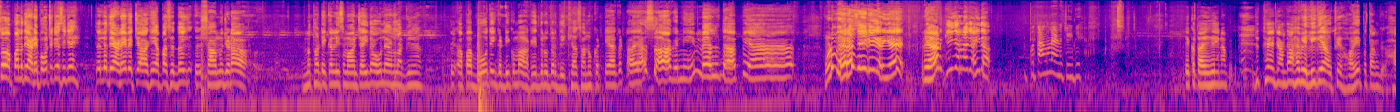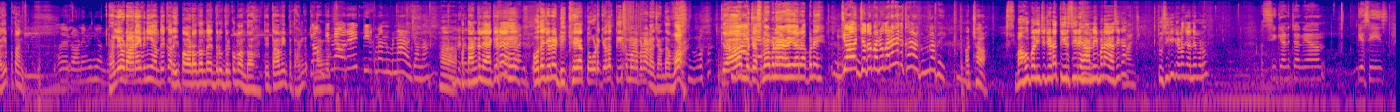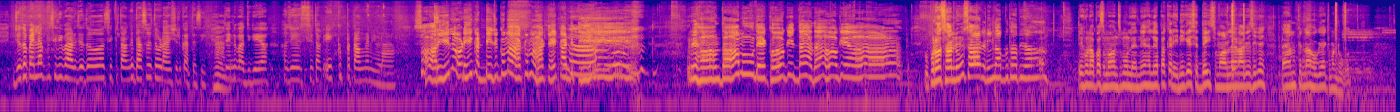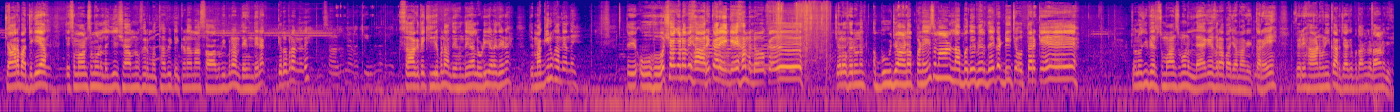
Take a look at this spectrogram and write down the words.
ਦੋਸਤੋ ਆਪਾਂ ਲੁਧਿਆਣੇ ਪਹੁੰਚ ਗਏ ਸੀਗੇ ਤੇ ਲੁਧਿਆਣੇ ਵਿੱਚ ਆ ਕੇ ਆਪਾਂ ਸਿੱਧਾ ਹੀ ਸ਼ਾਮ ਨੂੰ ਜਿਹੜਾ ਮੱਥਾ ਟੇਕਣ ਲਈ ਸਮਾਨ ਚਾਹੀਦਾ ਉਹ ਲੈਣ ਲੱਗ ਗਏ ਆ ਤੇ ਆਪਾਂ ਬਹੁਤ ਹੀ ਗੱਡੀ ਘੁਮਾ ਕੇ ਇੱਧਰ ਉੱਧਰ ਦੇਖਿਆ ਸਾਨੂੰ ਕਟਿਆ ਕਟਾਇਆ ਸਾਗ ਨਹੀਂ ਮਿਲਦਾ ਪਿਆ। ਹੁਣ ਫੇਰ ਅਸੀਂ ਕੀ ਕਰੀਏ। ਰਿਆਨ ਕੀ ਕਰਨਾ ਚਾਹੀਦਾ? ਪਤੰਗ ਲੈਣੇ ਚਾਹੀਦੇ। ਇੱਕ ਤਾਂ ਇਹ ਨਾ ਜਿੱਥੇ ਜਾਂਦਾ ਹਵੇਲੀ ਗਿਆ ਉੱਥੇ ਹਾਏ ਪਤੰਗ ਹਾਏ ਪਤੰਗ। ਰਾਣੇ ਵੀ ਨਹੀਂ ਆਉਂਦੇ। ਹਲੇ ਉਡਾਣੇ ਵੀ ਨਹੀਂ ਆਉਂਦੇ ਘਰੇ ਹੀ ਪਾੜਾ ਦਿੰਦਾ ਇੱਧਰ ਉੱਧਰ ਘੁਮਾਉਂਦਾ ਤੇ ਤਾਂ ਵੀ ਪਤੰਗ ਕਿਉਂਕਿ ਪਤੰਗ ਮੈਂ ਉਹਦੇ ਤੀਰਕਮਨ ਬਣਾਉਣਾ ਚਾਹੁੰਦਾ। ਹਾਂ ਪਤੰਗ ਲੈ ਕੇ ਨਾ ਇਹ ਉਹਦੇ ਜਿਹੜੇ ਡੀਖੇ ਆ ਤੋੜ ਕੇ ਉਹਦਾ ਤੀਰਕਮਾਨ ਬਣਾਉਣਾ ਚਾਹੁੰਦਾ। ਵਾਹ! ਕਿਆ ਮੁਜਸਮਾ ਬਣਾਇਆ ਹੈ ਯਾਰ ਰੱਬ ਨੇ। ਜੋ ਜਦੋਂ ਬਣੂਗਾ ਨਾ ਮੈਂ ਦਿਖਾ ਦੂੰਗਾ ਫੇ ਅੱਛਾ। ਬਾਹੂਬਲੀ ਚ ਜਿਹੜਾ ਤੀਰ ਸੀ ਰਿਹਾਨ ਨੇ ਹੀ ਬਣਾਇਆ ਸੀਗਾ? ਤੁਸੀਂ ਕੀ ਕਹਿਣਾ ਚਾਹੁੰਦੇ ਮਣੋ ਅਸੀਂ ਕਹਿਣਾ ਚਾਹੁੰਦੇ ਹਾਂ ਕਿ ਅਸੀਂ ਜਦੋਂ ਪਹਿਲਾਂ ਪਿਛਲੀ ਵਾਰ ਜਦੋਂ ਅਸੀਂ ਪਤੰਗ 10 ਵਜੇ ਤੋਂ ਉਡਾਉਣਾ ਸ਼ੁਰੂ ਕਰਤੇ ਸੀ 3 ਵੱਜ ਗਏ ਆ ਹਜੇ ਅਸੀਂ ਤੱਕ ਇੱਕ ਪਤੰਗ ਨਹੀਂ ਉਡਾਇਆ। ਸਾਰੀ ਲੋੜੀ ਗੱਡੀ ਚ ਘੁਮਾ ਘੁਮਾ ਕੇ ਕੱਢਤੀ। ਰਿਹਾਨ ਦਾ ਮੂੰਹ ਦੇਖੋ ਕਿੱਦਾਂ ਦਾ ਹੋ ਗਿਆ। ਉੱਪਰੋਂ ਸਾਨੂੰ ਸਾਗ ਨਹੀਂ ਲੱਭਦਾ ਪਿਆ। ਤੇ ਹੁਣ ਆਪਾਂ ਸਮਾਨ ਸਮੂਨ ਲੈਨੇ ਹਲੇ ਆਪਾਂ ਘਰੇ ਨਹੀਂ ਗਏ ਸਿੱਧੇ ਹੀ ਸਮਾਨ ਲੈਣ ਆ ਗਏ ਸੀਗੇ। ਟਾਈਮ ਕਿੰਨਾ ਹੋ ਗਿਆ? ਇੱਕ ਮਿੰਟ ਰੁਕੋ। 4 ਵੱਜ ਗਏ ਆ। ਤੇ ਸਮਾਨ ਸਮੂਨ ਲਈਏ ਸ਼ਾਮ ਨੂੰ ਫਿਰ ਮੱਥਾ ਵੀ ਟੇਕਣਾ ਮਾ ਸਾਗ ਵੀ ਬਣਾਉਂਦੇ ਹੁੰਦੇ ਨਾ। ਕਦੋਂ ਬਣਾਉਂਦੇ ਤੇ? ਸਾਗ ਬਣਾਉਣਾ ਖੀਰ ਬਣਾਉਣੀ ਸਾਗ ਤੇ ਖੀਰ ਬਣਾਉਂਦੇ ਹੁੰਦੇ ਆ ਲੋਹੜੀ ਵਾਲੇ ਦਿਨ ਤੇ ਮਾਗੀ ਨੂੰ ਖਾਂਦੇ ਹੁੰਦੇ? ਤੇ ਉਹ ਸ਼ਗਨ ਵਿਹਾਰ ਕਰਾਂਗੇ ਹਮ ਲੋਕ। ਚਲੋ ਫਿਰ ਹੁਣ ਅੱਬੂ ਜਾਨ ਆਪਣੇ ਸਮਾਨ ਲੱਭਦੇ ਫਿਰਦੇ ਗੱਡੀ 'ਚ ਉਤਰ ਕੇ। ਚਲੋ ਜੀ ਫਿਰ ਸਮਾਨ ਸਮੂਨ ਲੈ ਕੇ ਫਿਰ ਆਪਾਂ ਜਾਵਾਂਗੇ ਘਰੇ ਫਿਰ ਹਾਨ ਹੁਣੀ ਘਰ ਜਾ ਕੇ ਪਤੰਗ ਉਡਾਣਗੇ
